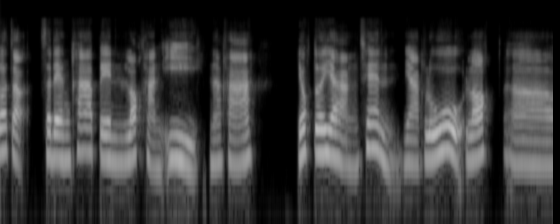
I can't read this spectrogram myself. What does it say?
ก็จะแสดงค่าเป็น log ฐาน e นะคะ ยกตัวอย่างเช่น อยากรู้ log เอ่อ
